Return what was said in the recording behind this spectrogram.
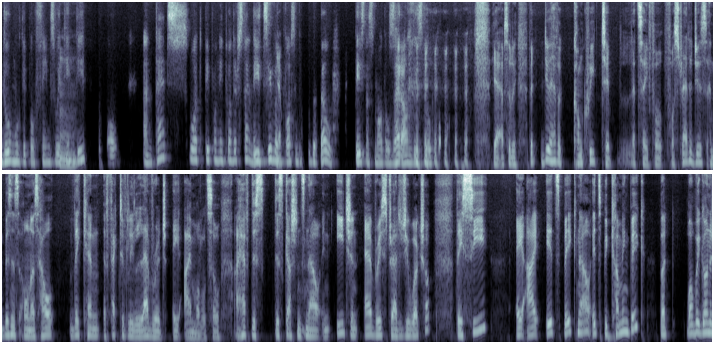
do multiple things within mm. this loophole. And that's what people need to understand. It's even yep. possible to develop business models around this loophole. yeah, absolutely. But do you have a concrete tip, let's say, for, for strategists and business owners, how they can effectively leverage AI models? So I have this discussions now in each and every strategy workshop. They see AI, it's big now, it's becoming big, but what we're going to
